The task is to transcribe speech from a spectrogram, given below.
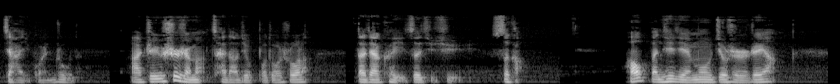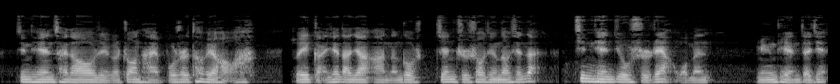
加以关注的。啊，至于是什么，菜刀就不多说了，大家可以自己去思考。好，本期节目就是这样。今天菜刀这个状态不是特别好啊，所以感谢大家啊能够坚持收听到现在。今天就是这样，我们明天再见。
